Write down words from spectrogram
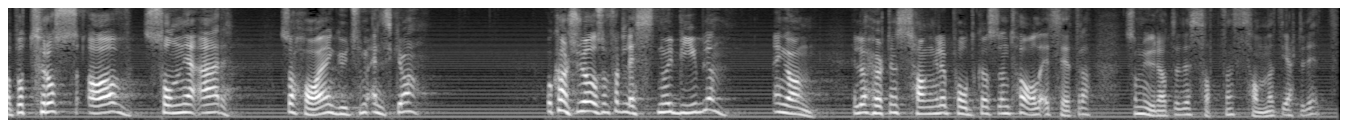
At på tross av sånn jeg er, så har jeg en Gud som elsker meg. Og kanskje du har også fått lest noe i Bibelen en gang eller hørt en sang eller podkast, en tale etc. som gjorde at det satt en sannhet i hjertet ditt.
